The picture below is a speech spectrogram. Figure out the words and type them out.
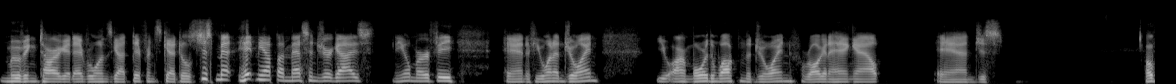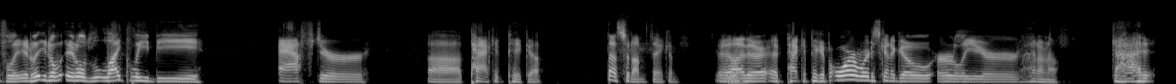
moving target. Everyone's got different schedules. Just met, hit me up on Messenger, guys. Neil Murphy. And if you want to join, you are more than welcome to join. We're all going to hang out and just hopefully it'll it'll it'll likely be after uh packet pickup. That's what I'm thinking. Uh, Right. Either a packet pickup or we're just gonna go earlier. I don't know. God,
